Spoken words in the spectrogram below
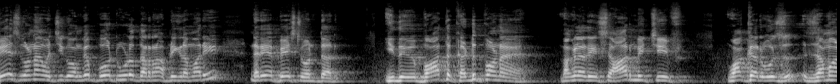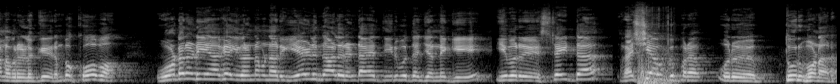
பேஸ் வேணால் வச்சுக்கோங்க போட்டு கூட தர்றேன் அப்படிங்கிற மாதிரி நிறைய பேசிட்டு வந்துட்டார். இது பார்த்த கடுப்பான பங்களாதேஷ் ஆர்மி சீஃப் வாக்கர் உஸ் ஜமான் அவர்களுக்கு ரொம்ப கோபம். உடனடியாக இவர் என்ன பண்ணார்? ஏழு நாலு ரெண்டாயிரத்தி இருபத்தஞ்சு அன்னைக்கு இவர் ஸ்ட்ரைட்டா ரஷ்யாவுக்கு பிற- ஒரு டூர் போனார்.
